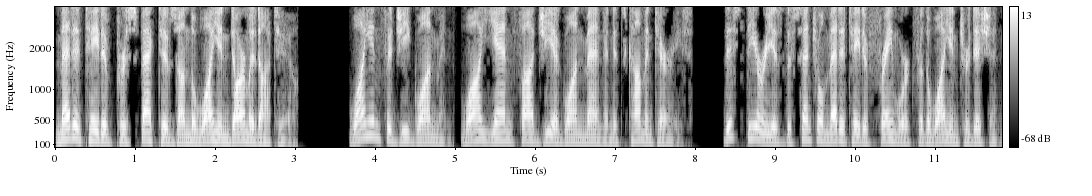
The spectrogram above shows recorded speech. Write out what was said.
Meditative Perspectives on the Huayan Dharmadhatu, Huayan Faji Guanmen, Hua Yan Fa Jia Guanmen and its commentaries. This theory is the central meditative framework for the Huayan tradition.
